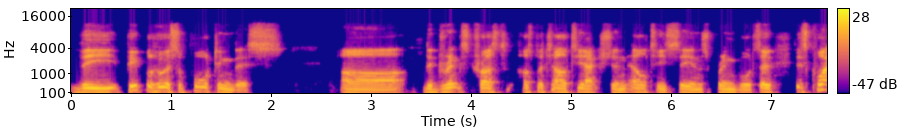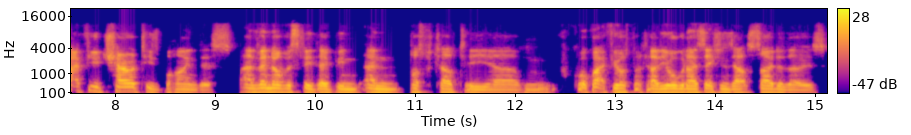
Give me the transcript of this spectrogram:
the people who are supporting this are the Drinks Trust, Hospitality Action, LTC, and Springboard. So there's quite a few charities behind this, and then obviously they've been and hospitality, um, quite a few hospitality organisations outside of those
